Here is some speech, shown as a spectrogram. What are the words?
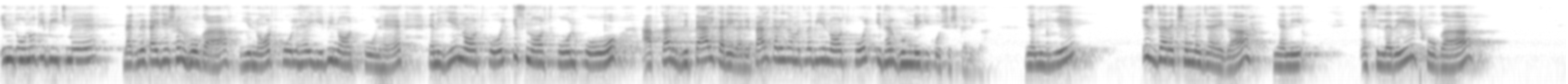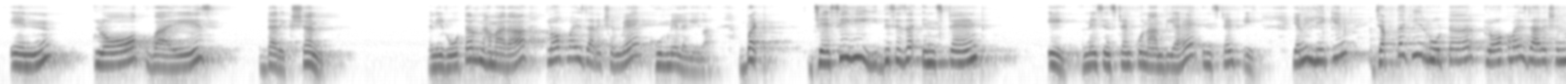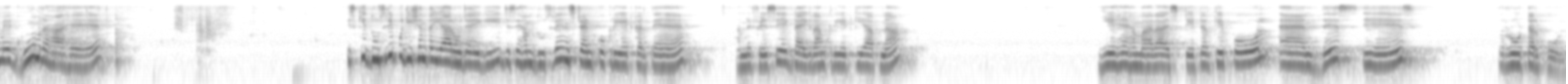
इन दोनों के बीच में मैग्नेटाइजेशन होगा, ये नॉर्थ पोल है, ये भी नॉर्थ पोल है, यानी ये नॉर्थ पोल इस नॉर्थ पोल को आपका रिपेल करेगा। रिपेल करेगा मतलब ये नॉर्थ पोल इधर घूमने की कोशिश करेगा। यानी ये इस डायरेक्शन में जाएगा, यानी एसिलरेट होगा इन क्लॉक वाइज डायरेक्शन। यानी रोटर हमारा क्लॉकवाइज डायरेक्शन में घूमने लगेगा। बट जैसे ही this is a instant A हमने इस इंस्टेंट को नाम दिया है इंस्टेंट ए यानी लेकिन जब तक ये रोटर क्लॉकवाइज डायरेक्शन में घूम रहा है, इसकी दूसरी पोजीशन तैयार हो जाएगी, जिसे हम दूसरे इंस्टेंट को क्रिएट करते हैं. हमने फिर से एक डायग्राम क्रिएट किया अपना. ये है हमारा स्टेटर के pole and this is rotor pole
